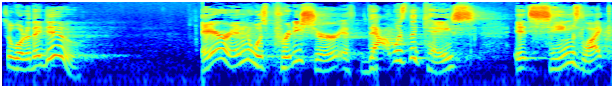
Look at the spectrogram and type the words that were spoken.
So, what do they do? Aaron was pretty sure if that was the case, it seems like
